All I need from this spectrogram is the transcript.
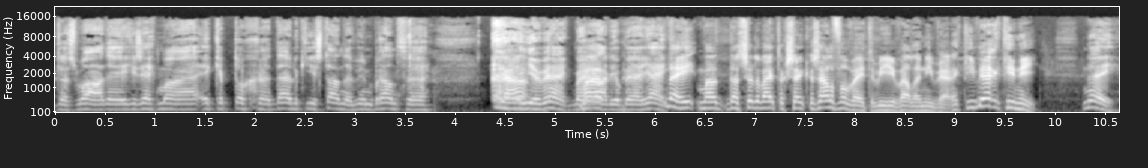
dat is waar. Dat je gezegd, maar eh, ik heb toch eh, duidelijk hier staan dat Wim Brandt eh, Ja, hier werkt bij maar- Radio Bergijk. Nee, maar dat zullen wij toch zeker zelf wel weten wie hier wel en niet werkt. Die werkt hier niet. Nee.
